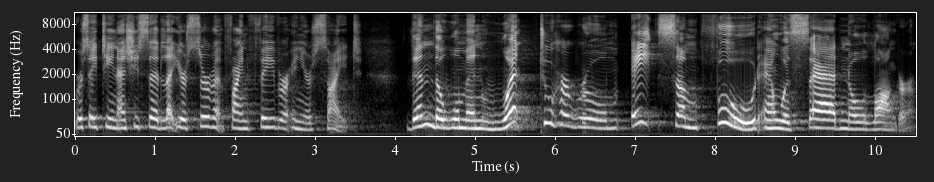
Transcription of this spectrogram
Verse 18 And she said, Let your servant find favor in your sight. Then the woman went to her room, ate some food, and was sad no longer.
